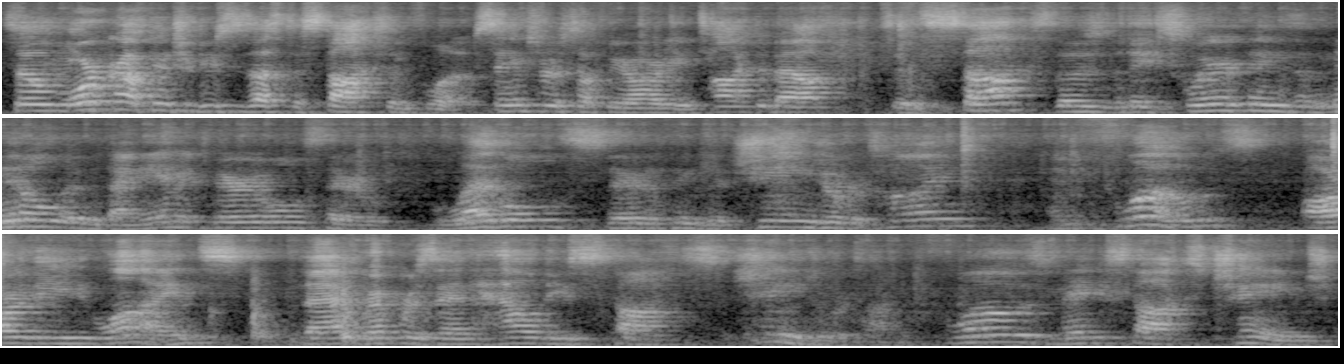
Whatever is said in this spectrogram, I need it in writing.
So Morecroft introduces us to stocks and flows. Same sort of stuff we already talked about. So stocks, those are the big square things in the middle. They're the dynamic variables. They're levels. They're the things that change over time. And flows are the lines that represent how these stocks change over time. Flows make stocks change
